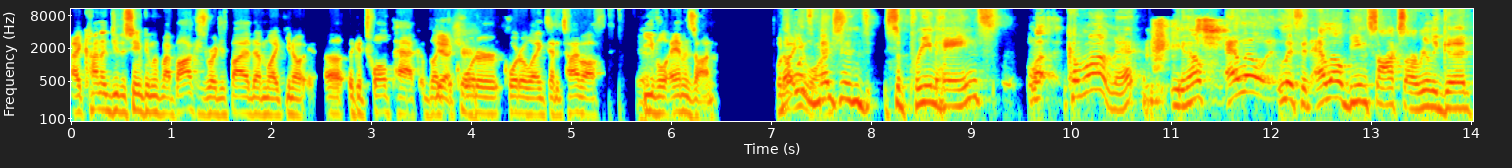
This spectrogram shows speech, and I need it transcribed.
I kind of do the same thing with my boxes where I just buy them like you know, uh, like a twelve pack of like Yeah, the sure. quarter quarter length at a time off Yeah. evil Amazon. What no about you? one's Lawrence? mentioned Supreme Hanes. What? Come on, man. You know, LL. Listen, LL Bean socks are really good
